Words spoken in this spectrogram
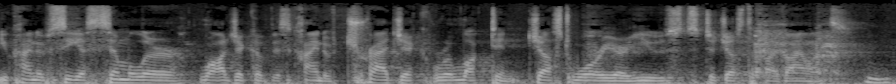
you kind of see a similar logic of this kind of tragic, reluctant, just warrior used to justify violence. Mm.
